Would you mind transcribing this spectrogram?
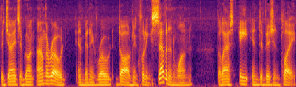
the Giants have gone on the road and been a road dog, including 7 and 1 the last 8 in division play.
